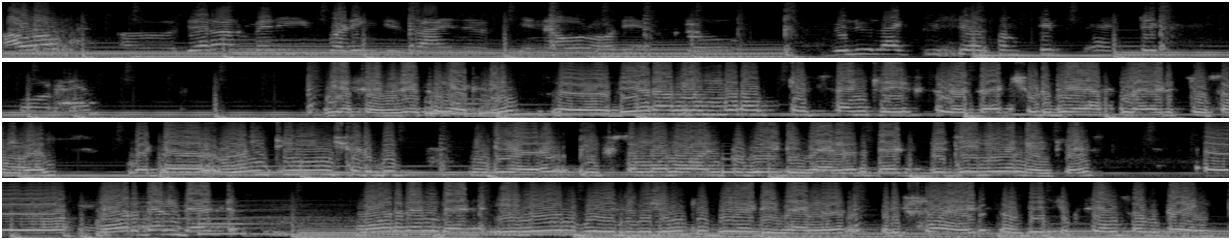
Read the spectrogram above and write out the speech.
our uh, there are many budding designers in our audience. So, will you like to share some tips and tricks for them? Yes, definitely. Uh, there are a number of tips and tricks uh, that should be applied to someone. But uh, one thing should be there if someone want to be a designer that the genuine interest. Uh, more than that, more than that, anyone who is willing to be a designer required a basic sense of drawing.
